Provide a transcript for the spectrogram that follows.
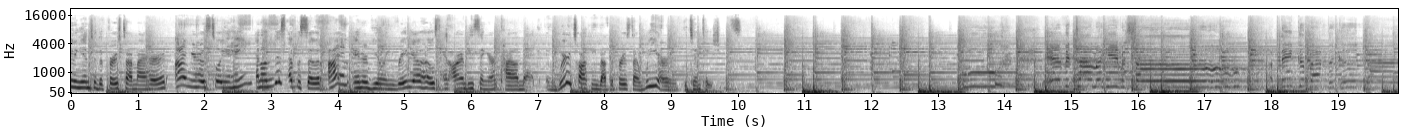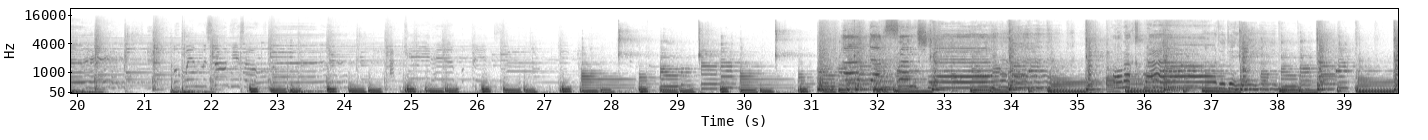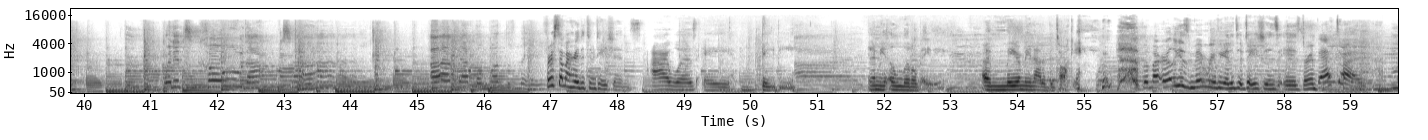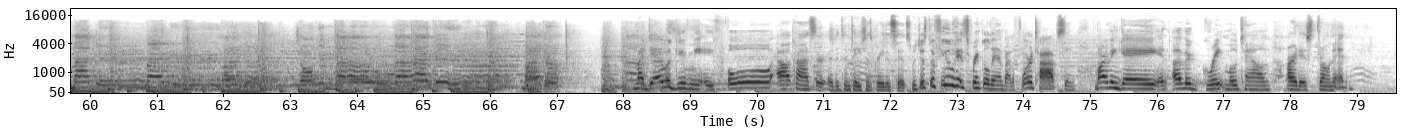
tuning in to the first time I heard. I'm your host Toya Hain, and on this episode, I am interviewing radio host and R&B singer Kyle Maack, and we're talking about the first time we heard The Temptations. The Temptations, I was a baby. And I mean a little baby. I may or may not have been talking. but my earliest memory of hearing the Temptations is during bath time. My girl, my girl, my girl, talking about My dad would give me a full out concert of the Temptations' greatest hits with just a few hits sprinkled in by the Four Tops and Marvin Gaye, and other great Motown artists thrown in.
